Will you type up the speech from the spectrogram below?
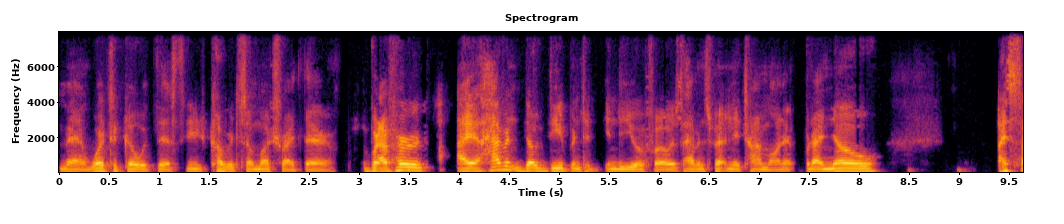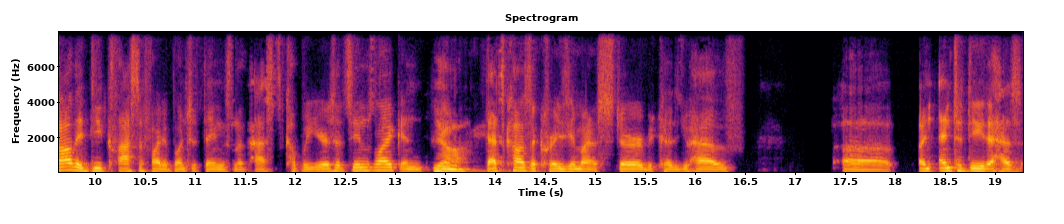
man, where to go with this? You covered so much right there. But I've heard I haven't dug deep into into UFOs. I haven't spent any time on it, but I know I saw they declassified a bunch of things in the past couple years. It seems like, and yeah, that's caused a crazy amount of stir because you have uh, an entity that has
